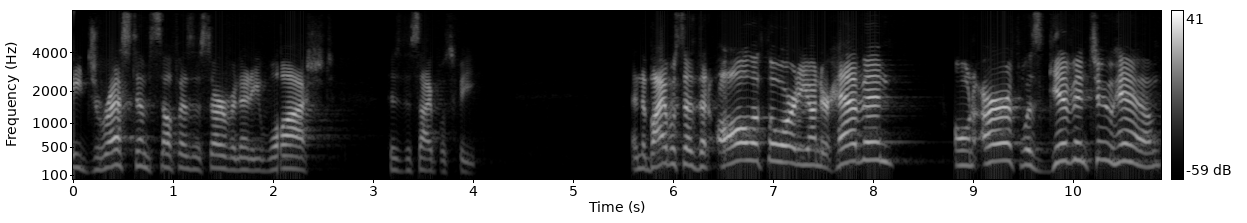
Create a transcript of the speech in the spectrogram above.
he dressed himself as a servant and he washed his disciples' feet. And the Bible says that all authority under heaven, on earth was given to him.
